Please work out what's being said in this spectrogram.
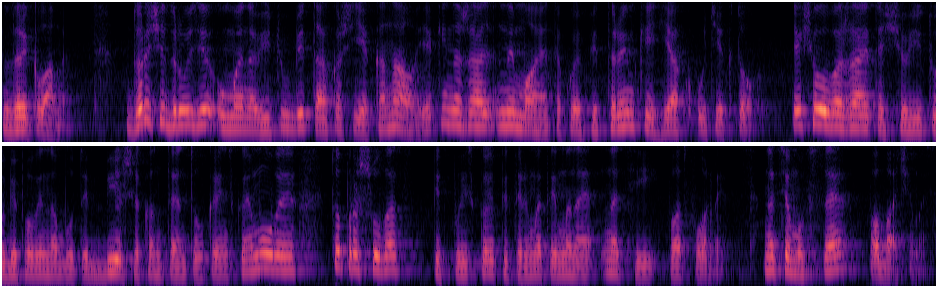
з реклами. До речі, друзі, у мене в Ютубі також є канал, який, на жаль, не має такої підтримки, як у TikTok. Якщо ви вважаєте, що в Ютубі повинно бути більше контенту українською мовою, то прошу вас підпискою підтримати мене на цій платформі. На цьому все. Побачимось.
